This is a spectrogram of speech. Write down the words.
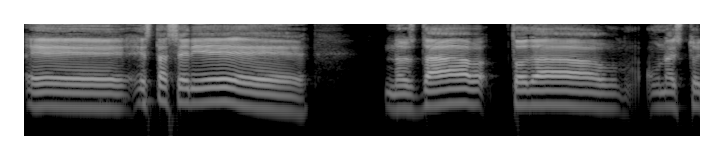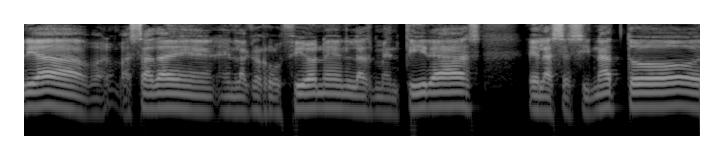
eh, esta serie nos da toda una historia basada en, la corrupción, en las mentiras, el asesinato,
